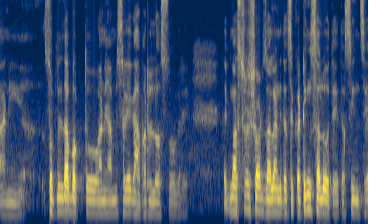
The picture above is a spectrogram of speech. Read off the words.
आणि स्वप्निलदा स्वप्नीलदा बघतो आणि आम्ही सगळे घाबरलेलो असतो वगैरे. एक मास्टर शॉट झाला आणि त्याचे कटिंग चालू होते त्या सीनचे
